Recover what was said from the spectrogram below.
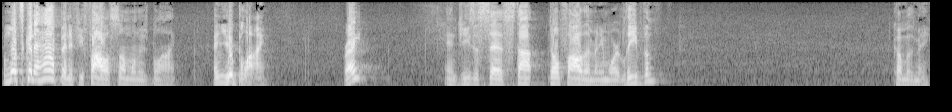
And what's going to happen if you follow someone who's blind? And you're blind. Right? And Jesus says, Stop, don't follow them anymore. Leave them. Come with me.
